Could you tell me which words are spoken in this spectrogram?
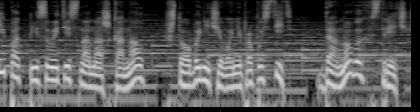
и подписывайтесь на наш канал, чтобы ничего не пропустить. До новых встреч!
